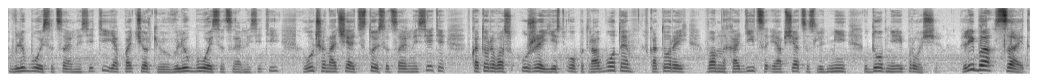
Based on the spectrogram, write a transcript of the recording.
в любой социальной сети, я подчеркиваю, в любой социальной сети. Лучше начать с той социальной сети, в которой у вас уже есть опыт работы, в которой вам находиться и общаться с людьми удобнее и проще. Либо сайт,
